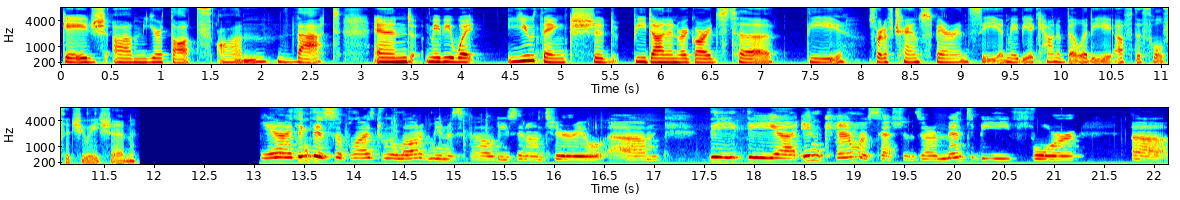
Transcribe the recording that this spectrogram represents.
gauge um, your thoughts on that and maybe what you think should be done in regards to the sort of transparency and maybe accountability of this whole situation. Yeah, I think this applies to a lot of municipalities in Ontario. Um, the the uh, in camera sessions are meant to be for uh,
